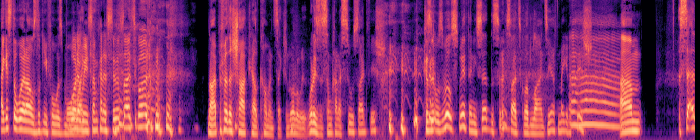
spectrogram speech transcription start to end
I guess the word I was looking for was more. What are we? Some kind of Suicide Squad? No, I prefer the Shark Tale comment section. What are we? What is this? Some kind of suicide fish? Because it was Will Smith, and he said the Suicide Squad line, so you have to make it a fish. Ah. Um, se-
